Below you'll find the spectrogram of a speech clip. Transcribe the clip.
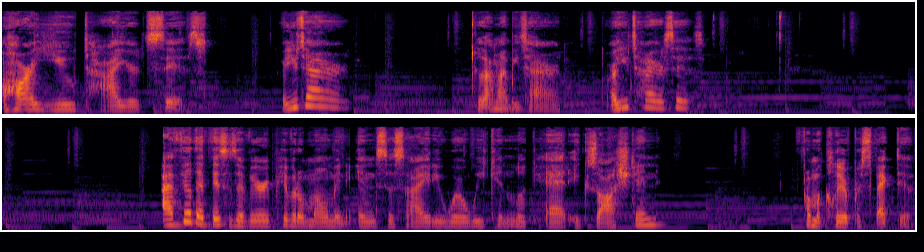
Are you tired, sis? Are you tired? Because I might be tired. Are you tired, sis? I feel that this is a very pivotal moment in society where we can look at exhaustion from a clear perspective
